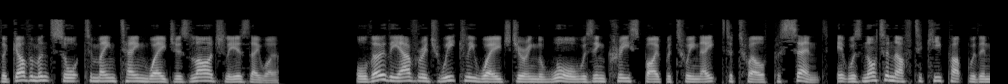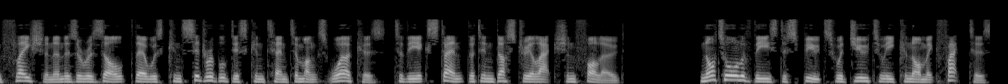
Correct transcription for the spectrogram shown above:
the government sought to maintain wages largely as they were. Although the average weekly wage during the war was increased by between 8 to 12 percent, it was not enough to keep up with inflation and as a result there was considerable discontent amongst workers, to the extent that industrial action followed. Not all of these disputes were due to economic factors,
